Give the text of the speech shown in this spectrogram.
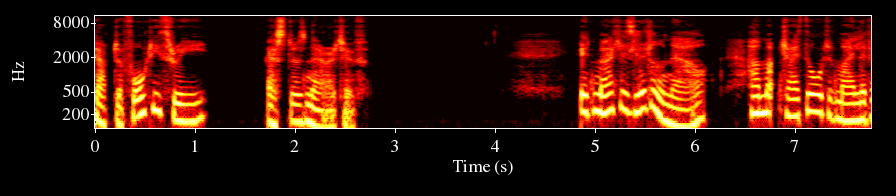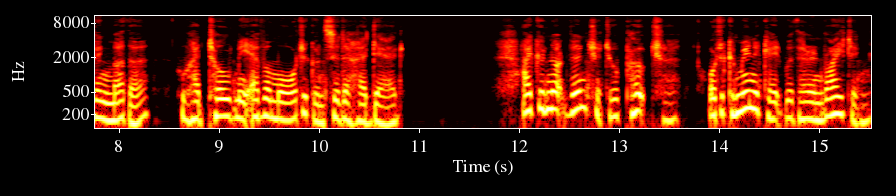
Chapter 43 Esther's Narrative It matters little now how much I thought of my living mother who had told me evermore to consider her dead. I could not venture to approach her or to communicate with her in writing,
